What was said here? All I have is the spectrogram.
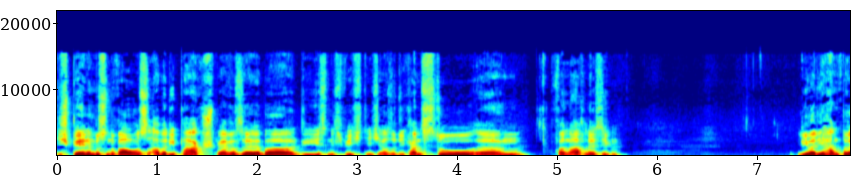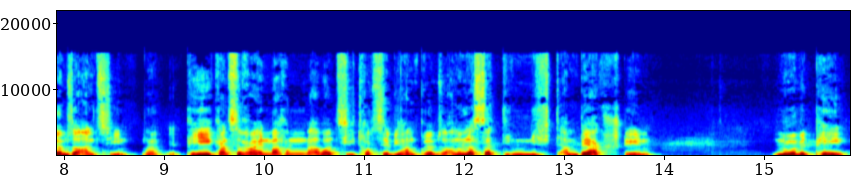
Die Späne müssen raus, aber die Parksperre selber, die ist nicht wichtig. Also die kannst du ähm, vernachlässigen. Lieber die Handbremse anziehen. Ne? P kannst du reinmachen, aber zieh trotzdem die Handbremse an und lass das Ding nicht am Berg stehen. Nur mit P.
